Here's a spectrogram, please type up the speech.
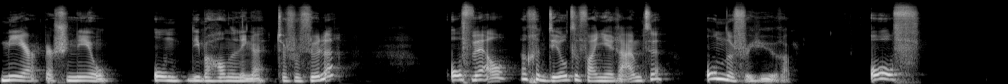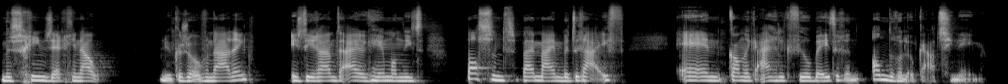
meer personeel om die behandelingen te vervullen, ofwel een gedeelte van je ruimte onderverhuren. Of misschien zeg je nou, nu ik er zo over nadenk, is die ruimte eigenlijk helemaal niet passend bij mijn bedrijf. En kan ik eigenlijk veel beter een andere locatie nemen.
